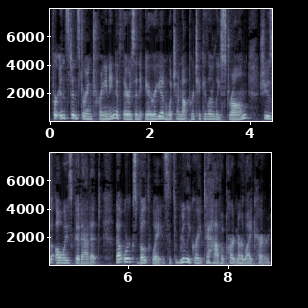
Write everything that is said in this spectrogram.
For instance, during training, if there's an area in which I'm not particularly strong, she is always good at it. That works both ways. It's really great to have a partner like her.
